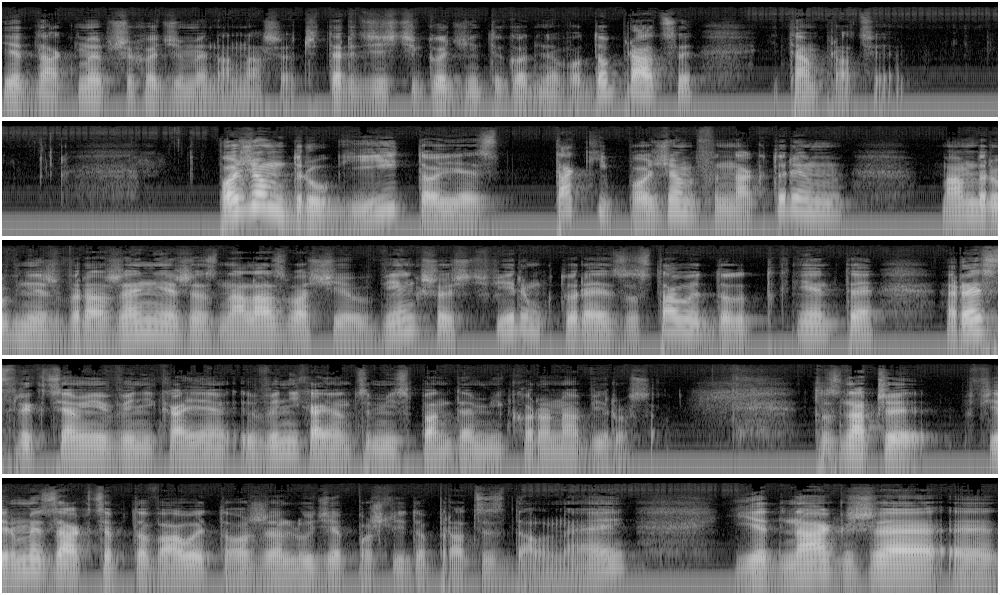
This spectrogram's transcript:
Jednak my przychodzimy na nasze 40 godzin tygodniowo do pracy i tam pracujemy. Poziom drugi to jest taki poziom, na którym Mam również wrażenie, że znalazła się większość firm, które zostały dotknięte restrykcjami wynikającymi z pandemii koronawirusa. To znaczy, firmy zaakceptowały to, że ludzie poszli do pracy zdalnej, jednakże e,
